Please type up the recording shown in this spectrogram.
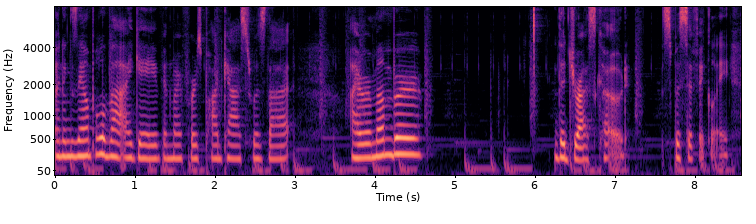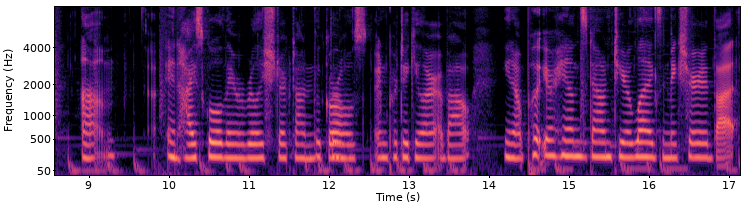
an example that I gave in my first podcast was that I remember the dress code specifically. Um, in high school, they were really strict on the girls in particular about, you know, put your hands down to your legs and make sure that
